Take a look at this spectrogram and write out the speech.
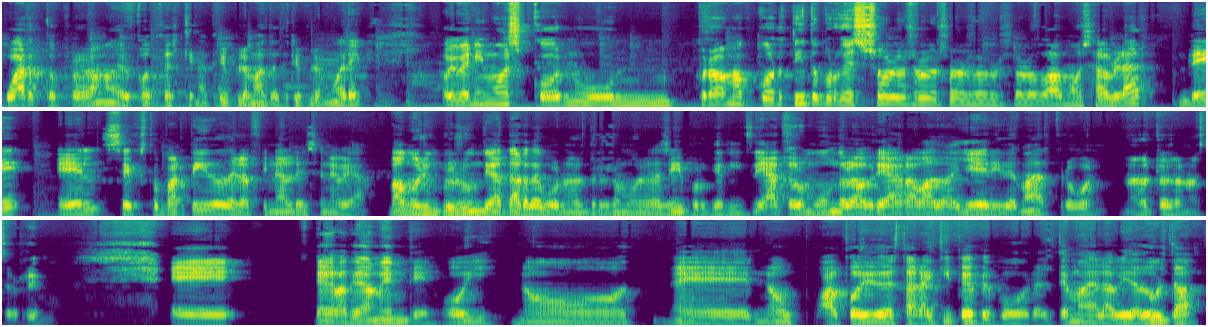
cuarto programa del podcast Quien a triple mata, triple muere. Hoy venimos con un programa cortito porque solo, solo, solo, solo, solo vamos a hablar de el sexto partido de las finales NBA. Vamos incluso un día tarde, porque nosotros somos así, porque ya todo el mundo lo habría grabado ayer y demás, pero bueno, nosotros a nuestro ritmo. Eh, desgraciadamente, hoy no, eh, no ha podido estar aquí Pepe por el tema de la vida adulta.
